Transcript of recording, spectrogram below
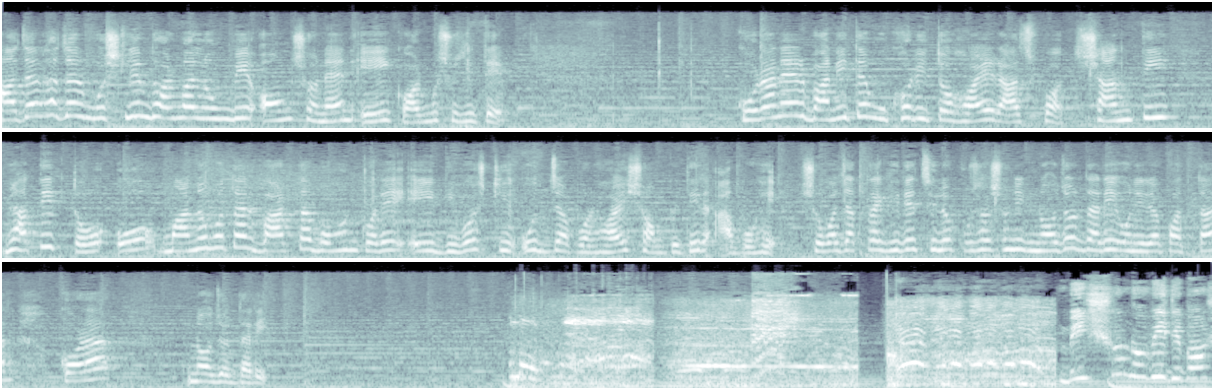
হাজার হাজার মুসলিম ধর্মালম্বী অংশ নেন এই কর্মসূচিতে। কোরআনের বাণীতে মুখরিত হয় রাজপথ। শান্তি, ভ্রাতৃত্ব ও মানবতার বার্তা বহন করে এই দিবসটি উদযাপন হয় সম্প্রীতির আবহে। শোভাযাত্রা ঘিরে ছিল প্রশাসনিক নজরদারি ও নিরাপত্তার কড়া নজরদারি। বিশ্ব নবী দিবস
